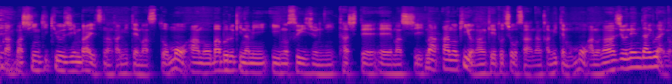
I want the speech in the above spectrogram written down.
とか、はい、まあ、新規求人倍率なんか見てますと、もう、あの、バブル期並みの水準に達してますし、まあ、あの、企業のアンケート調査なんか見ても、もう、あの、70年代ぐらいの、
